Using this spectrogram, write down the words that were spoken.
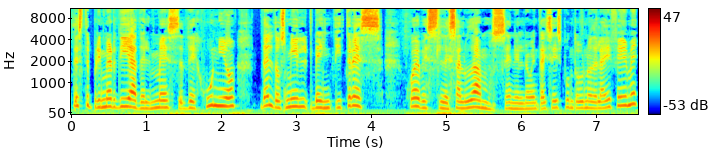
de este primer día del mes de junio del 2023 jueves. Les saludamos en el 96.1 de la FM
